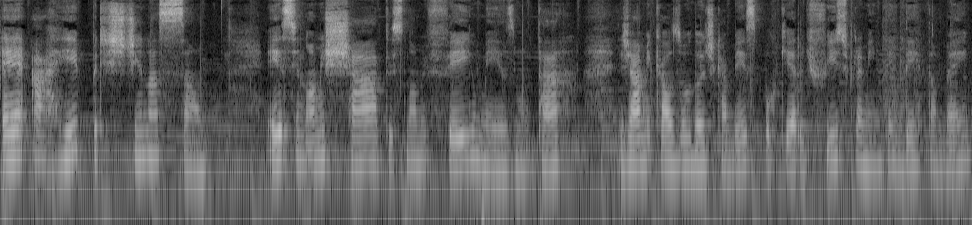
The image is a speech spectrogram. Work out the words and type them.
é a repristinação. Esse nome chato, esse nome feio mesmo, tá? Já me causou dor de cabeça porque era difícil para mim entender também,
